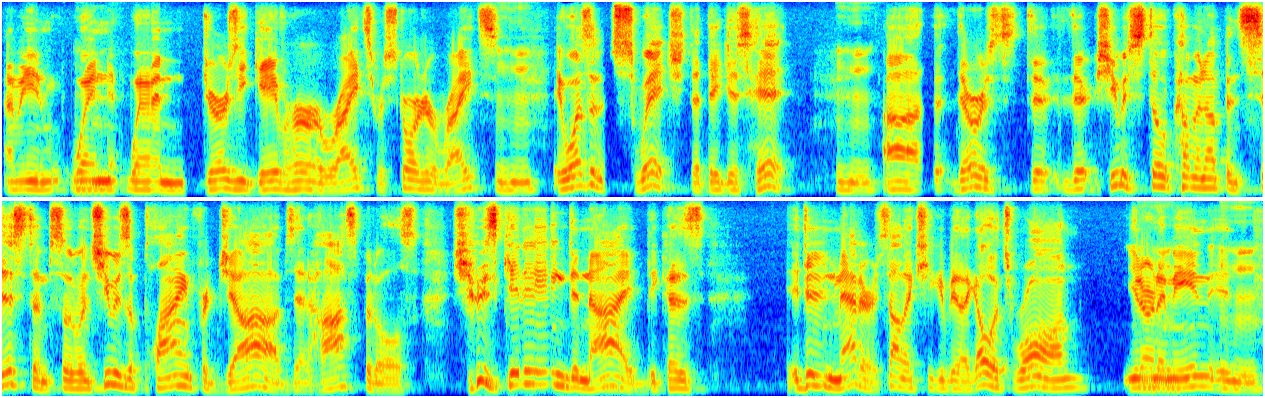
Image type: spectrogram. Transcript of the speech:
I mean, when when Jersey gave her rights, restored her rights, mm-hmm. it wasn't a switch that they just hit. Mm-hmm. Uh, there was there, there, she was still coming up in systems. So when she was applying for jobs at hospitals, she was getting denied because it didn't matter. It's not like she could be like, "Oh, it's wrong." You know mm-hmm. what I mm-hmm. mean? It, mm-hmm.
